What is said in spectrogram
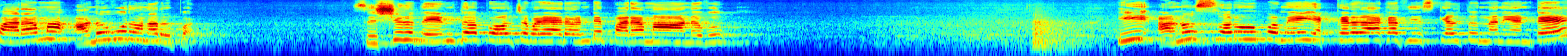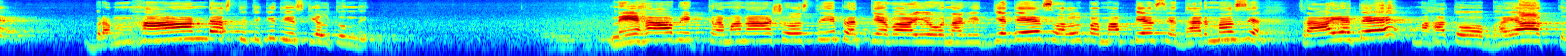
పరమ అణువు నొనరుప. శిష్యుడు దేనితో పోల్చబడాడు అంటే పరమాణువు. ఈ అణుస్వరూపమే ఎక్కడ దాకా తీసుకెళ్తుందని అంటే బ్రహ్మాండ స్థితికి తీసుకెళ్తుంది. నేహావిక్రమనాశోస్తి ప్రత్యవాయో న విద్యతే స్వల్పమభ్యస్య ధర్మస్య త్రాయతే మహతో భయాత్.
